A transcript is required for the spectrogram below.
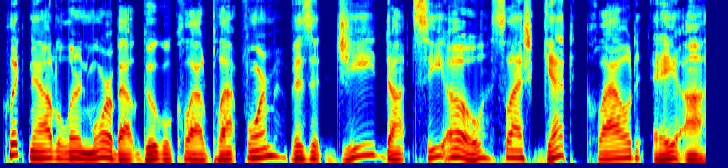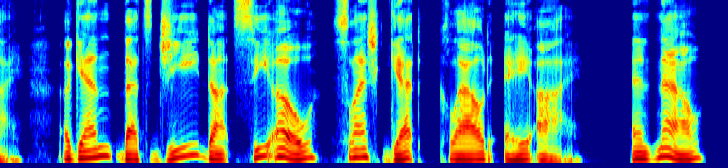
Click now to learn more about Google Cloud Platform. Visit g.co slash getcloudai. Again, that's g.co slash getcloudai. And now,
